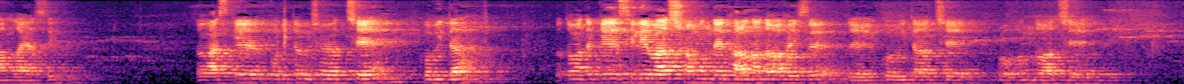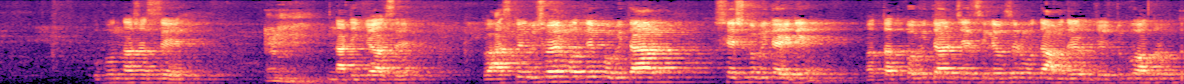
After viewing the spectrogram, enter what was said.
বাংলায় আছি। তো আজকের পঠিত বিষয় হচ্ছে কবিতা। তো তোমাদেরকে সিলেবাস সম্বন্ধে ধারণা দেওয়া হয়েছে যে কবিতা আছে, প্রবন্ধ আছে, উপন্যাস আছে নাটিকা আছে। তো আজকের বিষয়ের মধ্যে কবিতার শেষ কবিতা এটি। অর্থাৎ কবিতার যে সিলেবাসের মধ্যে আমাদের যেটুকু অন্তর্ভুক্ত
